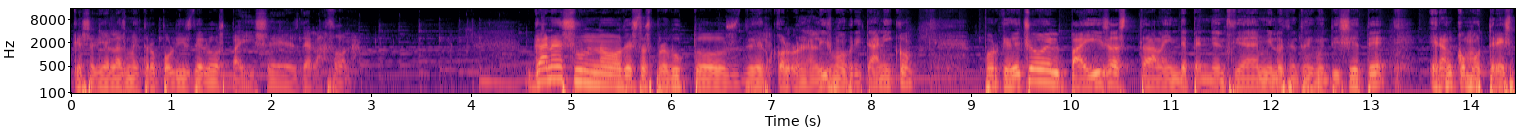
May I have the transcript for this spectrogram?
que serían las metrópolis de los países de la zona. Ghana es uno de estos productos del colonialismo británico porque de hecho el país hasta la independencia en 1957 eran como tres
